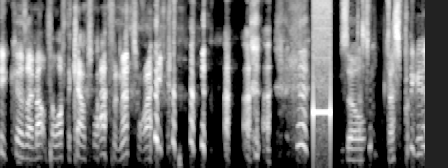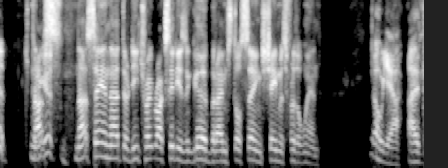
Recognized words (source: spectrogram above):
because I about fell off the couch laughing. That's why. So, That's pretty good. Not good. not saying that their Detroit Rock City isn't good, but I'm still saying Sheamus for the win. Oh yeah, I.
